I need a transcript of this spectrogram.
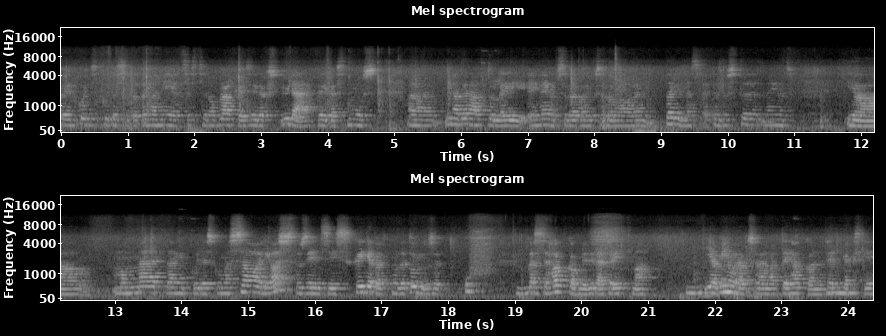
peen kunst, kuidas seda teha nii, et see stseenograafia ei sõidaks üle kõigest muust. Äh, mina täna õhtul ei, ei näinud seda kahjuks, aga ma olen Tallinnas etendust äh, näinud. ja ma mäletan, kuidas, kui ma saali astusin, siis kõigepealt mulle tundus, et uh, kas see hakkab nüüd üle sõitma ja minu jaoks vähemalt ei hakanud hetkekski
